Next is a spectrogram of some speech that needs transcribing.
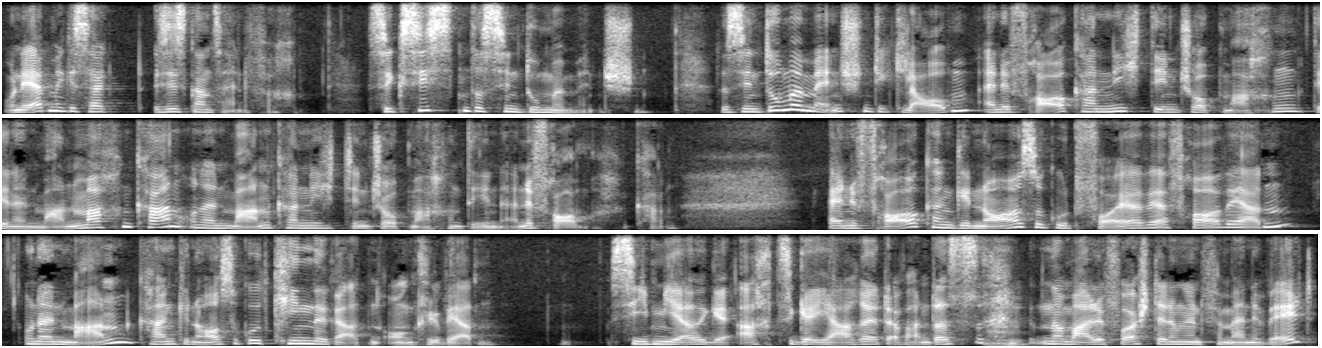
Und er hat mir gesagt, es ist ganz einfach. Sexisten, das sind dumme Menschen. Das sind dumme Menschen, die glauben, eine Frau kann nicht den Job machen, den ein Mann machen kann, und ein Mann kann nicht den Job machen, den eine Frau machen kann. Eine Frau kann genauso gut Feuerwehrfrau werden und ein Mann kann genauso gut Kindergartenonkel werden. Siebenjährige, 80er Jahre, da waren das mhm. normale Vorstellungen für meine Welt.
